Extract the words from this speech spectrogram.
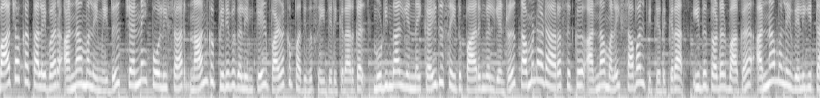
பாஜக தலைவர் அண்ணாமலை மீது சென்னை போலீசார் நான்கு பிரிவுகளின் கீழ் வழக்கு பதிவு செய்திருக்கிறார்கள். முடிந்தால் என்னை கைது செய்து பாருங்கள் என்று தமிழ்நாடு அரசுக்கு அண்ணாமலை சவால் விட்டிருக்கிறார். இது தொடர்பாக அண்ணாமலை வெளியிட்ட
